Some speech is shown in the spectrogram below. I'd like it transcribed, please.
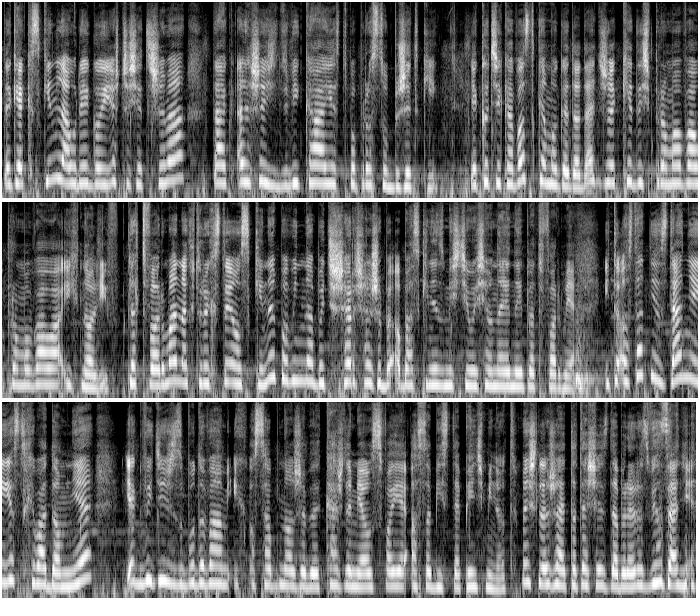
Tak jak skin Lauriego jeszcze się trzyma, tak L6 Dwika jest po prostu brzydki. Jako ciekawostkę mogę dodać, że kiedyś promował, promowała ich Noliv. Platforma, na których stoją skiny powinna być szersza, żeby oba skiny zmieściły się na jednej platformie. I to ostatnie zdanie jest chyba do mnie. Jak widzisz, zbudowałam ich osobno, żeby każdy miał swoje osobiste 5 minut. Myślę, że to też jest dobre rozwiązanie.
